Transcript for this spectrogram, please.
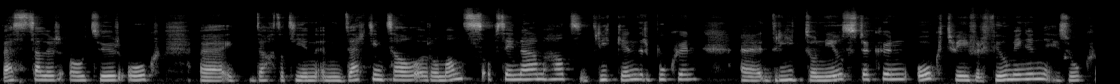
bestseller-auteur ook. ik dacht dat hij een, een, dertiental romans op zijn naam had, drie kinderboeken, drie toneelstukken, ook twee verfilmingen. Hij is ook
